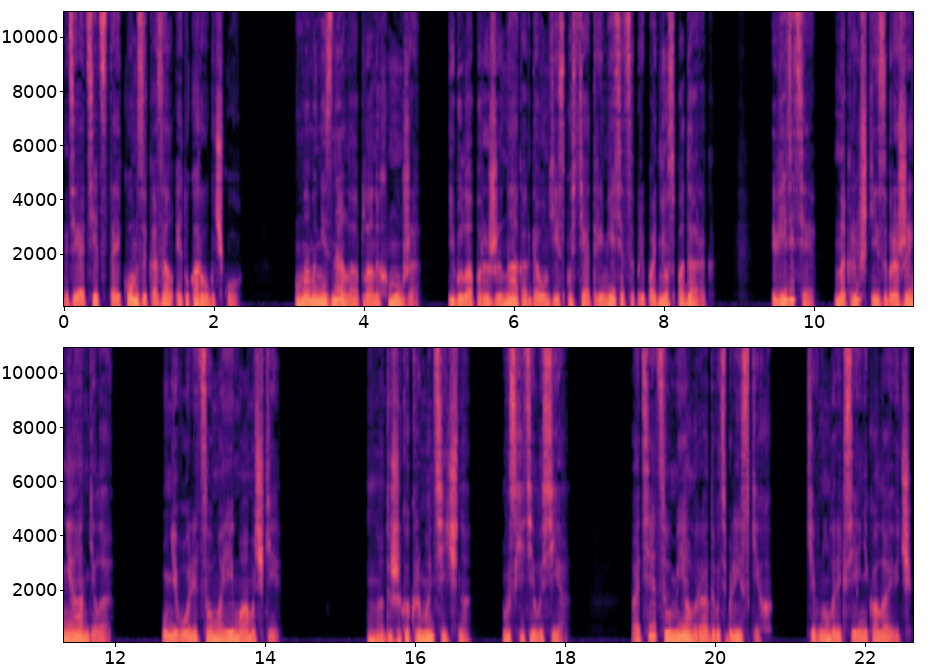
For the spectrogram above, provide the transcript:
где отец тайком заказал эту коробочку. Мама не знала о планах мужа и была поражена, когда он ей спустя три месяца преподнес подарок. «Видите, на крышке изображение ангела. У него лицо моей мамочки». «Надо же, как романтично!» — восхитилась я. «Отец умел радовать близких», — кивнул Алексей Николаевич.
